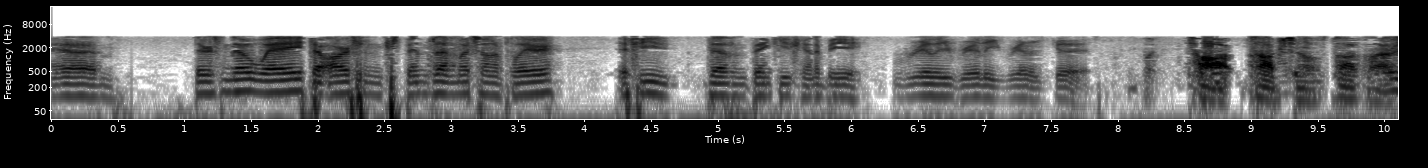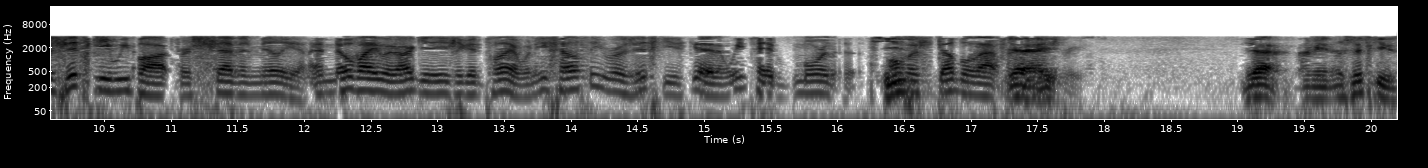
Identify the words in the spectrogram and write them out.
Um, there's no way that Arsene spends that much on a player if he doesn't think he's going to be really, really, really good. Top top shelf, top class. Rosicky we bought for seven million, and nobody would argue he's a good player. When he's healthy, Rosicky's good, and we paid more, He's- almost double that for yeah, Yeah, I mean, Rosicky's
